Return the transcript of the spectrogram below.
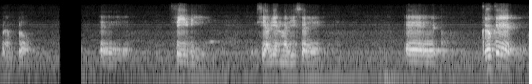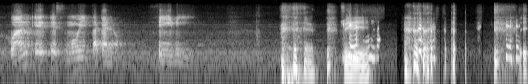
Por ejemplo, eh, sí, di. si alguien me dice, eh, creo que Juan es, es muy tacaño. Sí, sí. y,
